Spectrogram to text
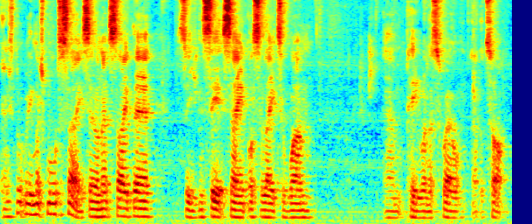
and there's not really much more to say. So on that side there, so you can see it saying oscillator 1, um, P1 as well at the top.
